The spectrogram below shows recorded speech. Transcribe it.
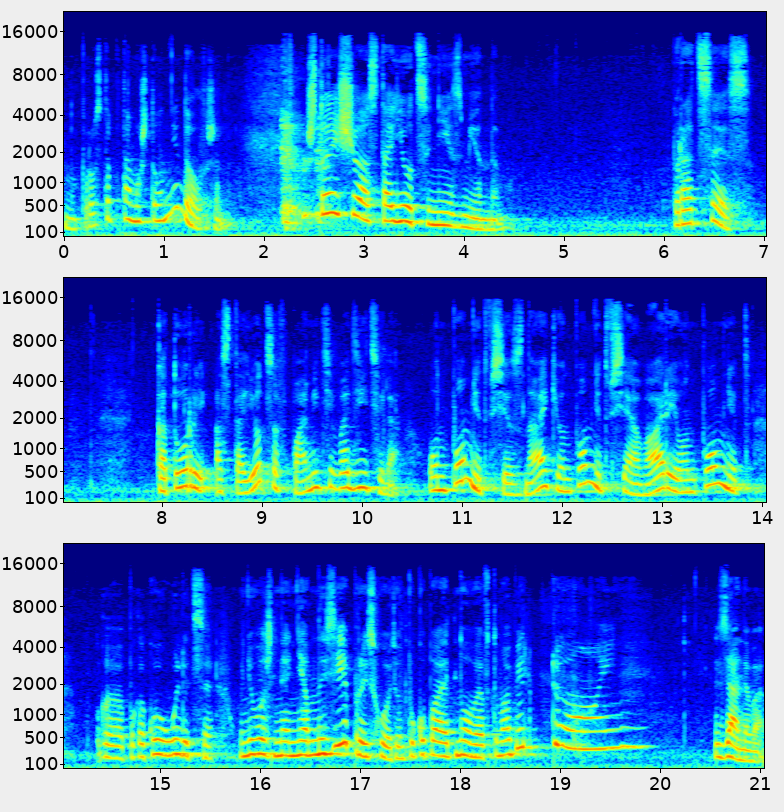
Ну просто потому, что он не должен. Что еще остается неизменным? Процесс – который остается в памяти водителя. Он помнит все знаки, он помнит все аварии, он помнит, по какой улице. У него же не амнезия происходит, он покупает новый автомобиль заново.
